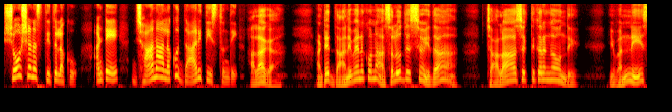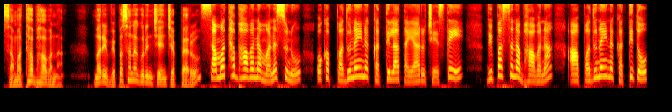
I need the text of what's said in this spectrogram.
శోషణ స్థితులకు అంటే ఝానాలకు దారితీస్తుంది అలాగా? అంటే దాని వెనుకున్న అసలుద్దేశ్యం ఇదా? చాలా ఆసక్తికరంగా ఉంది. ఇవన్నీ సమథభావన మరి విపసన గురించేం చెప్పారు? సమథభావన మనస్సును ఒక పదునైన కత్తిలా తయారు చేస్తే విపස්සన భావన ఆ పదునైన కత్తితో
